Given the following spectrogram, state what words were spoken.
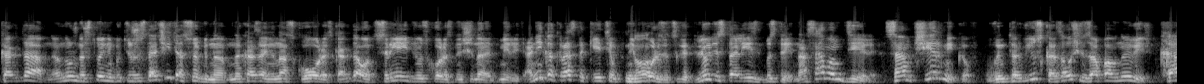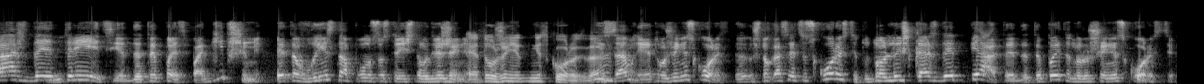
когда нужно что-нибудь ужесточить, особенно наказание на скорость, когда вот среднюю скорость начинают мерить, они как раз-таки этим не Но- пользуются. Говорят, люди стали ездить быстрее. На самом деле, сам Черников в интервью сказал очень забавную вещь. Каждое третье ДТП с погибшими – это выезд на полосу встречного движения. Это уже не, не скорость, да? И сам это уже не скорость. Э, Что касается скорости, то то лишь каждое пятое ДТП это нарушение скорости,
